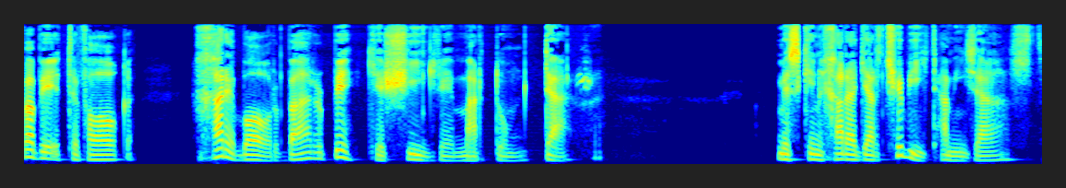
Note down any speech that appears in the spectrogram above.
و به اتفاق خر باربر به که شیر مردم در. مسکین خر اگر چه بی تمیز است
